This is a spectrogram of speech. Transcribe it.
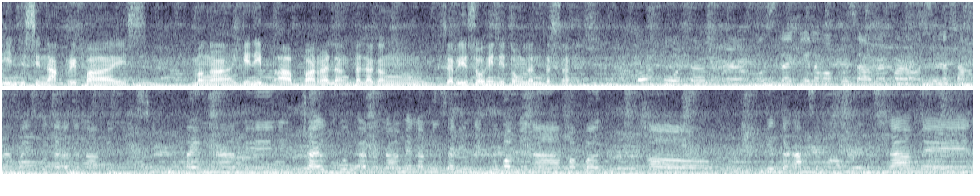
in sinacrifice, mga give up para lang talagang seryosohin itong landas na to? Opo, syempre, most likely naman po sa amin, parang ang sinasacrifice po talaga namin is yung time namin, yung childhood ano namin, na minsan hindi po kami na kapag interact sa mga friends namin.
